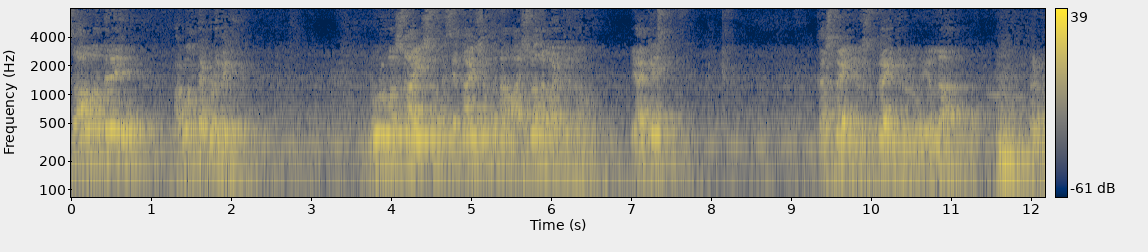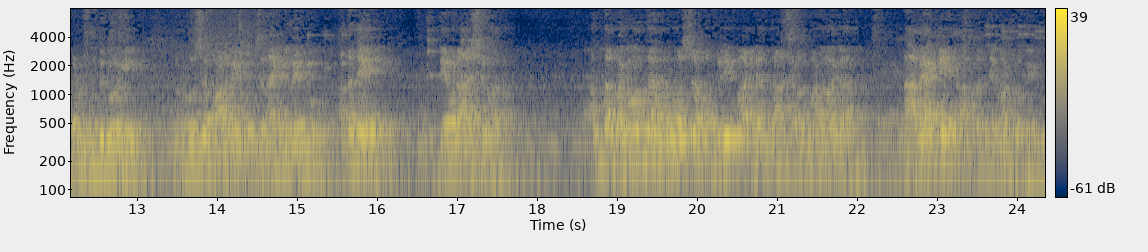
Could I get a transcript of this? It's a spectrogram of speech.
ಸಾವು ಅಂದ್ರೆ ಭಗವಂತ ಕೊಡಬೇಕು. ನೂರು ವರ್ಷ ಆಯುಷ್ ಅಂತ ಶತಾಯುಷ್ ಅಂತ ನಾವು ಆಶೀರ್ವಾದ ಮಾಡ್ತೀವಿ ನಾವು. ಯಾಕೆ? ಕಷ್ಟ ಇದ್ರು, ಸುಖ ಇದ್ರು, ಎಲ್ಲ ನಡ್ಕೊಂಡು ಮುಂದಕ್ಕೆ ಹೋಗಿ ನೂರು ವರ್ಷ ಬಾಳಬೇಕು, ಚೆನ್ನಾಗಿರಬೇಕು. ಅನ್ನದೇ ದೇವರ ಆಶೀರ್ವಾದ. ಅಂತ ಭಗವಂತ ನೂರು ವರ್ಷ ಬದುಕಲಿ ಬಾಳ್ಲಿ ಅಂತ ಆಶೀರ್ವಾದ ಮಾಡುವಾಗ ನಾವ್ಯಾಕೆ ಆತ್ಮಹತ್ಯೆ ಮಾಡ್ಕೋಬೇಕು?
